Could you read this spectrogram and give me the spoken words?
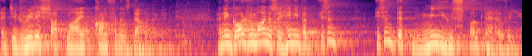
it, it really shut my confidence down again. And then God reminded me, Henny, but isn't isn't that me who spoke that over you?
